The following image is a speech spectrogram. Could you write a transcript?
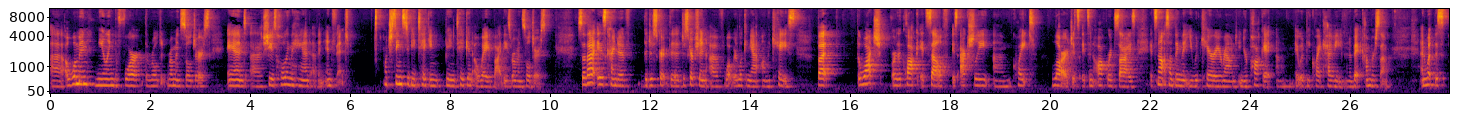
uh, a woman kneeling before the Roman soldiers, and uh, she is holding the hand of an infant, which seems to be taking, being taken away by these Roman soldiers. So that is kind of the, descri- the description of what we're looking at on the case. But the watch or the clock itself is actually um, quite large. It's, it's an awkward size. It's not something that you would carry around in your pocket. Um, it would be quite heavy and a bit cumbersome. And what this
